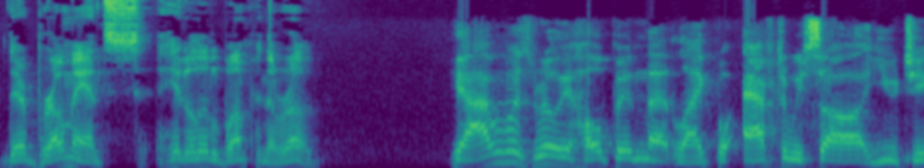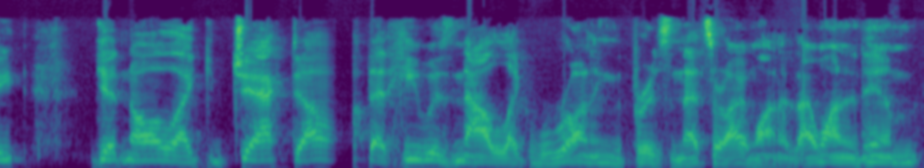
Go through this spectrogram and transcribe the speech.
their bromance hit a little bump in the road. Yeah, I was really hoping that, like, well, after we saw Eugene getting all like jacked up, that he was now like running the prison. That's what I wanted. I wanted him.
